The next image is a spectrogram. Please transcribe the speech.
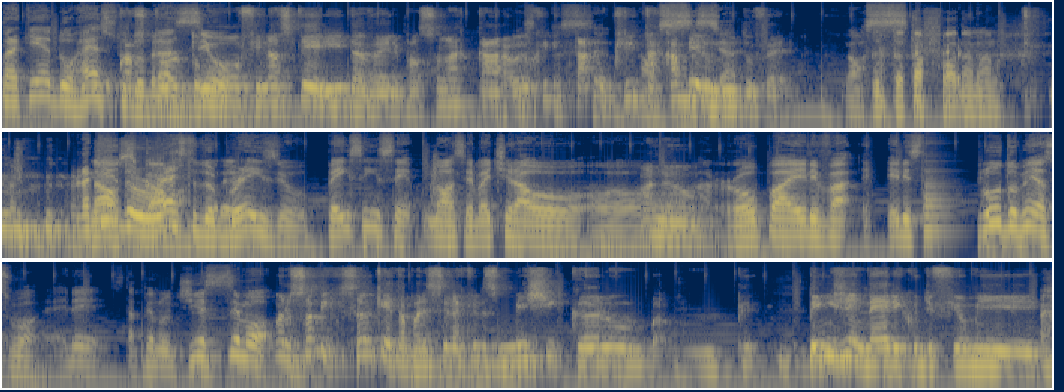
pra quem é do resto do Brasil. tomou finasterida, velho, passou na cara. Olha o que ele tá, o que ele tá cabeludo, velho. Nossa. Puta, tá foda, mano. Pra quem é do calma, resto do. Brasil, pensem sempre. Nossa, ele vai tirar o, o- Ah, não. a roupa, ele vai. Ele está peludo mesmo. Ele está peludíssimo. Mano, sabe, sabe o que? Tá parecendo aqueles mexicanos bem genérico de filme.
